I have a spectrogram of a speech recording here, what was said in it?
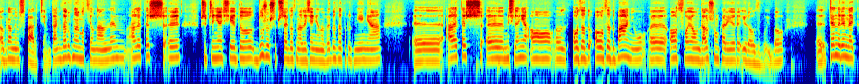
ogromnym wsparciem, tak? zarówno emocjonalnym, ale też przyczynia się do dużo szybszego znalezienia nowego zatrudnienia, ale też myślenia o, o, o zadbaniu o swoją dalszą karierę i rozwój, bo ten rynek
